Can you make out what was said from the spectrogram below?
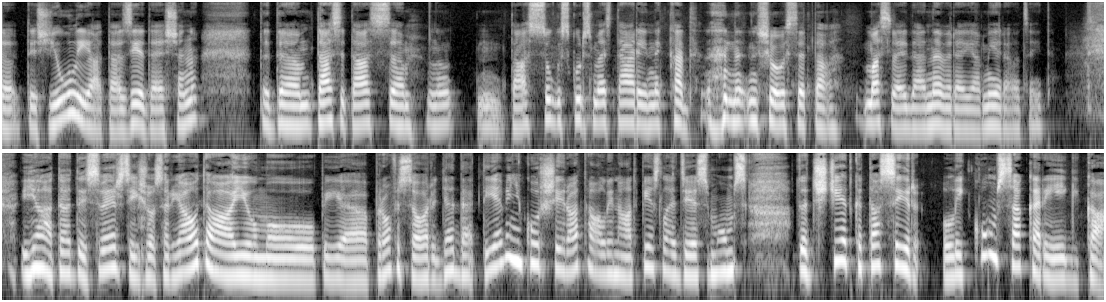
uh, tieši jūlijā tā ziedēšana, tad um, tās ir tās, uh, nu, tās sugas, kuras mēs tā arī nekad šovasar tā masveidā nevarējām ieraudzīt. Jā, tad es vērsīšos ar jautājumu pie profesora Ģedara Tieviņa, kurš ir attālināti pieslēdzies mums. Tad šķiet, ka tas ir likumsakarīgi, ka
